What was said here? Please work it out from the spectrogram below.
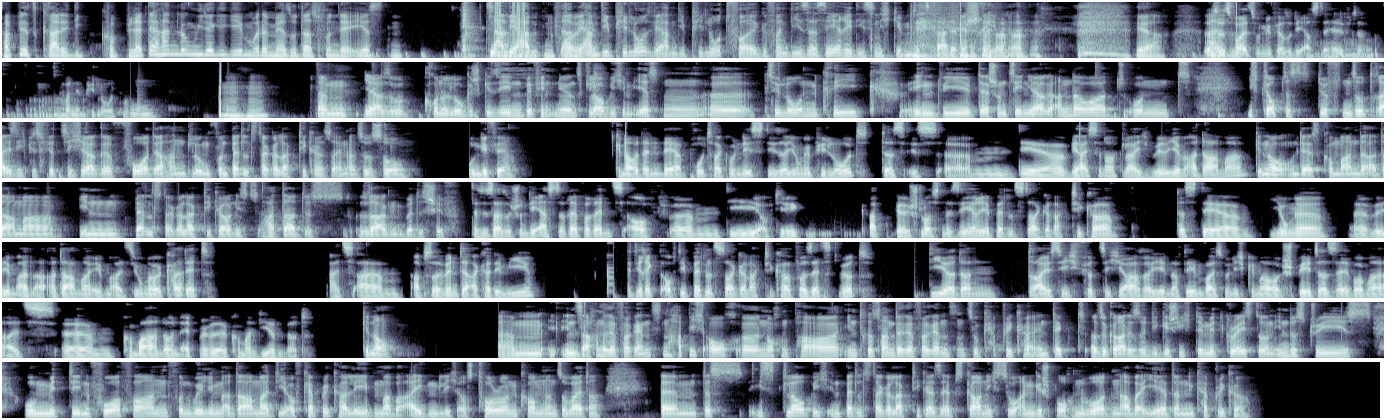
Habt ihr jetzt gerade die komplette Handlung wiedergegeben oder mehr so das von der ersten? Na, wir haben, na, wir haben die Pilot, wir haben die Pilotfolge von dieser Serie, die es nicht gibt, jetzt gerade beschrieben. ja. Also, also, das war jetzt ungefähr so die erste Hälfte von dem Piloten. Mhm. Mhm. Ähm, ja, also chronologisch gesehen befinden wir uns, glaube ich, im ersten äh, Zylonenkrieg, irgendwie, der schon zehn Jahre andauert und ich glaube, das dürften so 30 bis 40 Jahre vor der Handlung von Battlestar Galactica sein, also so ungefähr. Genau, denn der Protagonist, dieser junge Pilot, das ist ähm, der, wie heißt er noch gleich, William Adama. Genau, und der ist Commander Adama in Battlestar Galactica und ist, hat da das Sagen über das Schiff. Das ist also schon die erste Referenz auf ähm, die auf die abgeschlossene Serie Battlestar Galactica, dass der junge äh, William Adama eben als junger Kadett, als ähm, Absolvent der Akademie direkt auf die Battlestar Galactica versetzt wird, die er dann 30, 40 Jahre, je nachdem, weiß man nicht genau, später selber mal als ähm, Commander und Admiral kommandieren wird. Genau. Ähm, in Sachen Referenzen habe ich auch äh, noch ein paar interessante Referenzen zu Caprica entdeckt. Also gerade so die Geschichte mit Greystone Industries und mit den Vorfahren von William Adama, die auf Caprica leben, aber eigentlich aus Toron kommen und so weiter. Ähm, das ist, glaube ich, in Battlestar Galactica selbst gar nicht so angesprochen worden, aber eher dann in Caprica.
